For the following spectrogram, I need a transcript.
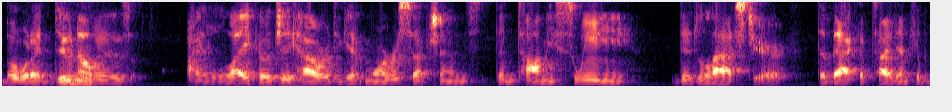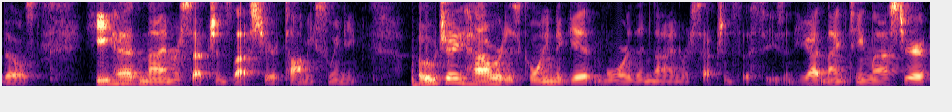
But what I do know is I like OJ Howard to get more receptions than Tommy Sweeney did last year, the backup tight end for the Bills. He had nine receptions last year, Tommy Sweeney. OJ Howard is going to get more than nine receptions this season. He got 19 last year.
